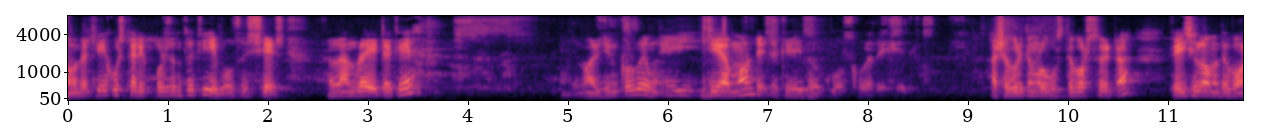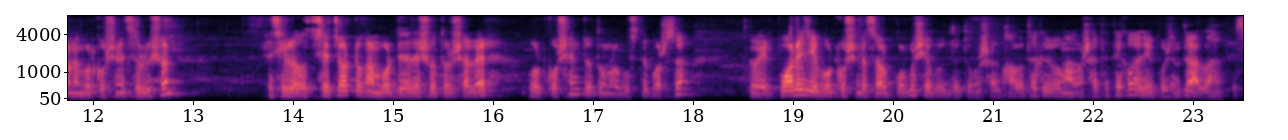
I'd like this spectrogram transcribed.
আমাদেরকে একুশ তারিখ পর্যন্ত কি বলছে শেষ। তাহলে আমরা এটাকে মার্জিন করব এবং এই যে অ্যামাউন্ট এটাকে এইভাবে ক্লোজ করে দেখিয়ে দেব। আশা করি তোমরা বুঝতে পারছ এটা। তো এই ছিল আমাদের গ নম্বর কোশ্চেনের সলিউশন ছিল হচ্ছে চট্টগ্রাম বোর্ড দু হাজার সতেরো সালের বোর্ড কোশ্চেন, তো তোমরা বুঝতে পারছ। তো এরপরে যে বোর্ড কোশ্চেনটা সলভ করব সে পর্যন্ত তোমার সাথে ভালো থাকো এবং আমার সাথে থেকো। আজ এই পর্যন্ত আল্লাহ হাফিজ।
